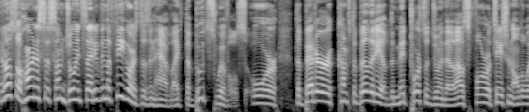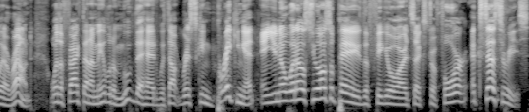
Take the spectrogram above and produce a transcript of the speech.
it also harnesses some joints that even the Figuarts doesn't have, like the boot swivels, or the better comfortability of the mid-torso joint that allows full rotation all the way around, or the fact that I'm able to move the head without risking breaking it. And you know what else you also pay the Figuarts extra for? Accessories.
